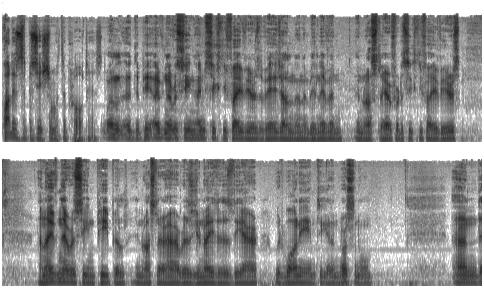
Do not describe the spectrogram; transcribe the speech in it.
what is the position with the protest? Well, uh, the, I've never seen. I'm 65 years of age, Alan, and I've been living in Rosslare for the 65 years. And I've never seen people in Rosslare Harbour as united as they are with one aim to get a nursing home. And uh,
